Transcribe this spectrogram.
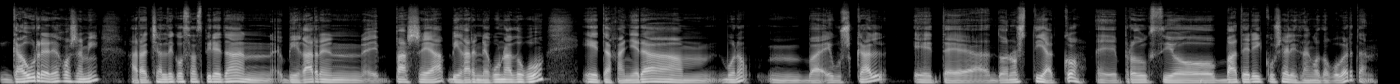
gaur ere Josemi arratsaldeko zazpiretan bigarren pasea bigarren eguna dugu eta gainera mm, bueno mm, ba, euskal eta donostiako e, produkzio batera ikusi izango dugu bertan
